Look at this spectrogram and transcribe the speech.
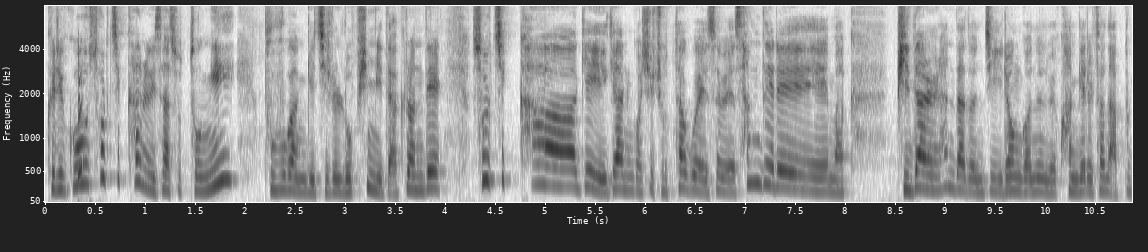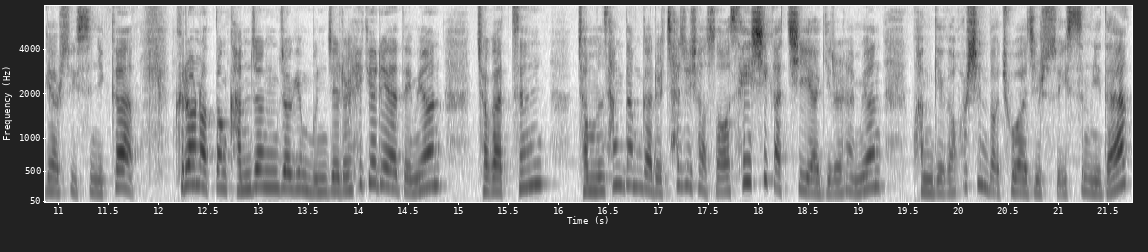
그리고 솔직한 의사소통이 부부관계 질을 높입니다. 그런데 솔직하게 얘기하는 것이 좋다고 해서 왜 상대에 막 비난을 한다든지 이런 거는 왜 관계를 더 나쁘게 할 수 있으니까 그런 어떤 감정적인 문제를 해결해야 되면 저 같은 전문 상담가를 찾으셔서 셋이 같이 이야기를 하면 관계가 훨씬 더 좋아질 수 있습니다.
